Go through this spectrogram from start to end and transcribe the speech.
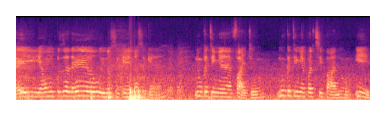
ei, é um pesadelo e não sei o quê, não sei o quê. Nunca tinha feito, nunca tinha participado e,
